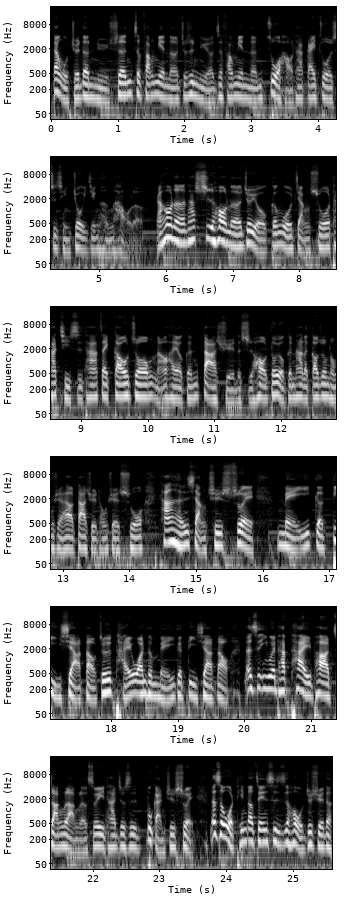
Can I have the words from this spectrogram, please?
但我觉得女生这方面呢，就是女儿这方面能做好她该做的事情就已经很好了。然后呢，她事后呢就有跟我讲说，她其实她在高中，然后还有跟大学的时候，都有跟她的高中同学还有大学同学说，她很想去睡每一个地下道，就是台湾的每一个地下道。但是是因为他太怕蟑螂了，所以他就是不敢去睡。那时候我听到这件事之后，我就觉得，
